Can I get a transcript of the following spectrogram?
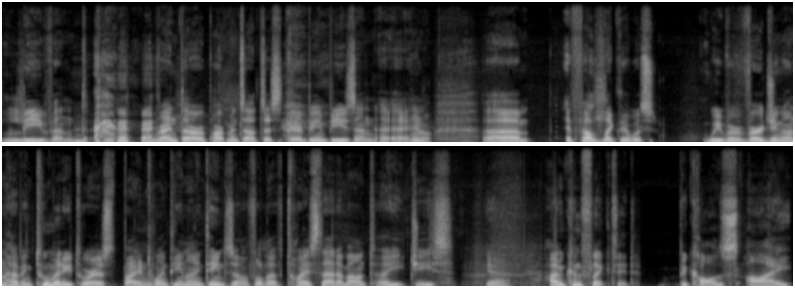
leave and rent our apartments out as Airbnbs, and uh, uh, you know, um, it felt like there was. We were verging on having too many tourists by mm. 2019, so if we'll have twice that amount, ay, geez. Yeah. I'm conflicted because I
